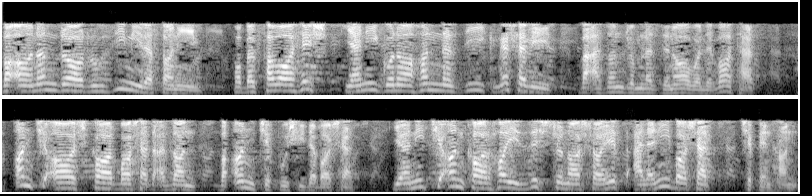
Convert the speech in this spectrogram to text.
و آنان را روزی میرسانیم و به فواحش یعنی گناهان نزدیک نشوید و از آن جمله زنا و لوات است. آنچه آشکار باشد از آن و آنچه پوشیده باشد. یعنی چه آن کارهای زشت و ناشایست علنی باشد چه پنهان.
